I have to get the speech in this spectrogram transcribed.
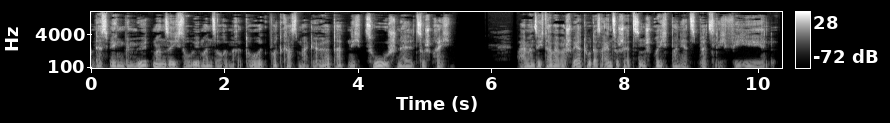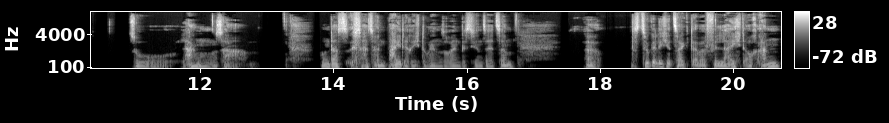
und deswegen bemüht man sich, so wie man es auch im Rhetorik-Podcast mal gehört hat, nicht zu schnell zu sprechen. Weil man sich dabei aber schwer tut, das einzuschätzen, spricht man jetzt plötzlich viel zu langsam. Und das ist also in beide Richtungen so ein bisschen seltsam. Äh, das Zögerliche zeigt aber vielleicht auch an,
